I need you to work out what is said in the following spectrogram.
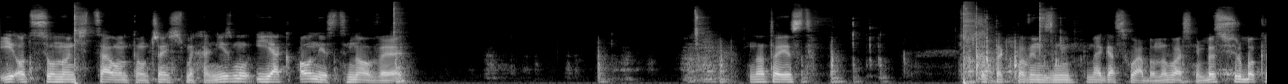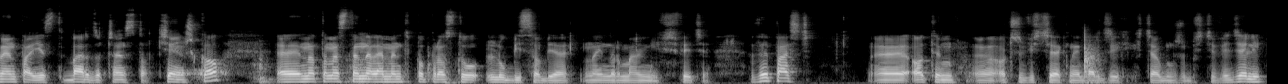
i odsunąć całą tą część mechanizmu i jak on jest nowy, no to jest że tak powiem, z nim mega słabo. No właśnie, bez śrubokręta jest bardzo często ciężko, e, natomiast ten element po prostu lubi sobie najnormalniej w świecie wypaść. E, O tym e, oczywiście jak najbardziej chciałbym, żebyście wiedzieli.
